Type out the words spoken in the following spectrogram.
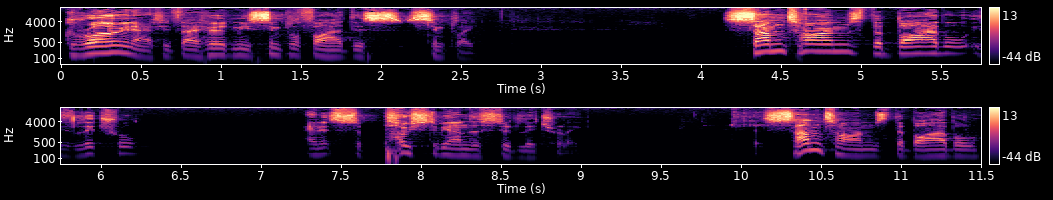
groan at if they heard me simplify this simply. Sometimes the Bible is literal, and it's supposed to be understood literally. But sometimes the Bible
